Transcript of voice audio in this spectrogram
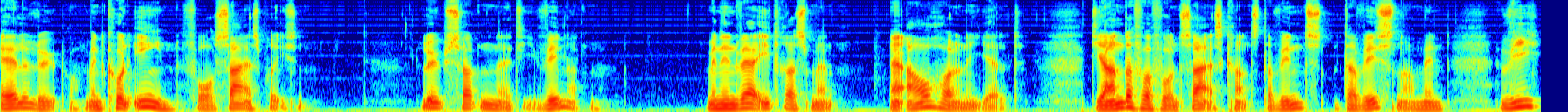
alle løber, men kun én får sejrsprisen? Løb sådan, at I vinder den. Men enhver idrætsmand er afholdende i alt. De andre får få en sejrskrans, der, der visner, men vi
